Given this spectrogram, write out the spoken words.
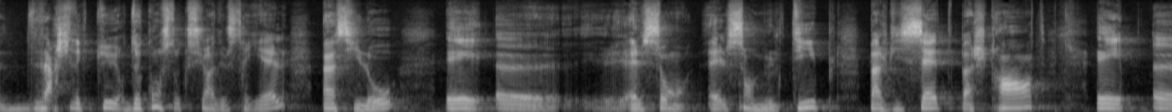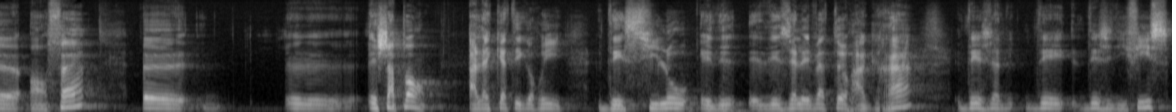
d'architecture de construction industrielle, un silo, et elles, sont, elles sont multiples, page 17, page 30, et enfin, échappant à la catégorie des silos et des, élévateurs à grains, des, édifices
